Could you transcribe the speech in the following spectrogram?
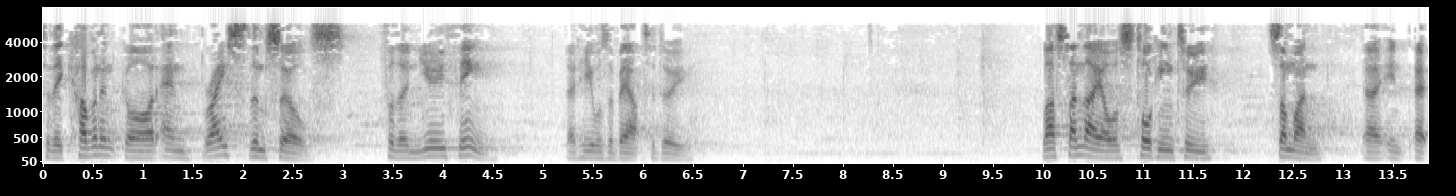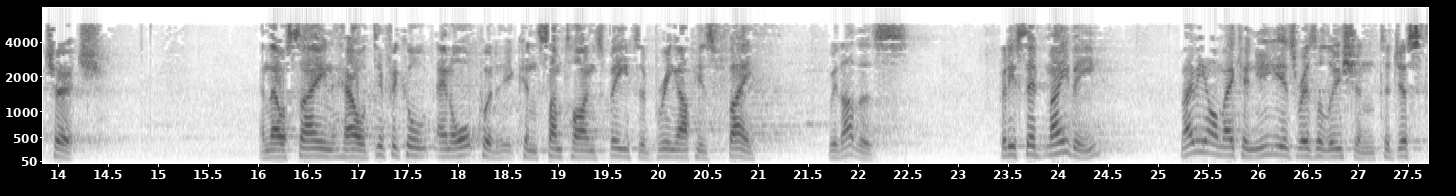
to their covenant God and brace themselves for the new thing that he was about to do. Last Sunday I was talking to someone uh, in, at church and they were saying how difficult and awkward it can sometimes be to bring up his faith with others. But he said maybe, maybe I'll make a New Year's resolution to just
